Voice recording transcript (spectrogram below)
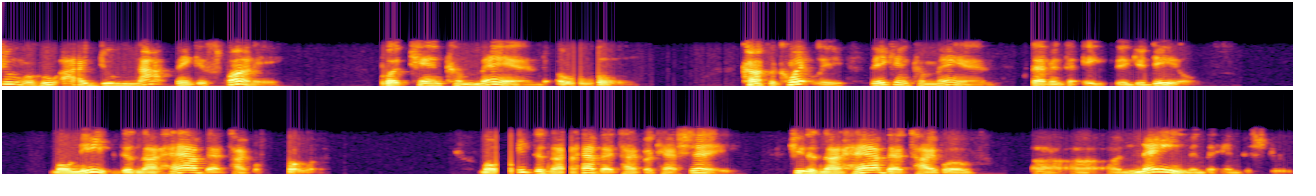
Schumer, who I do not think is funny, but can command a room. Consequently, they can command seven to eight figure deals. Mo'Nique does not have that type of following. Mo'Nique does not have that type of cachet she does not have that type of uh, uh, a name in the industry.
